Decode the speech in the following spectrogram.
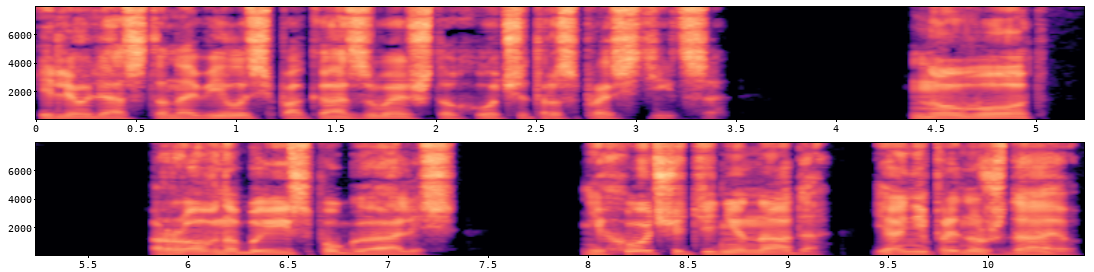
И Лёля остановилась, показывая, что хочет распроститься. «Ну вот, ровно бы и испугались. Не хочете, не надо, я не принуждаю.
